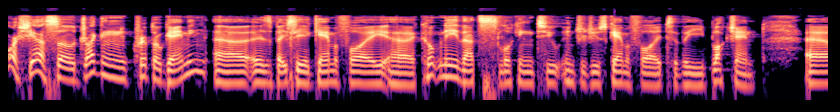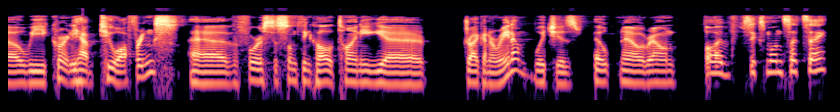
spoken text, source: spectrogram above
Of course, yeah. So Dragon Crypto Gaming uh, is basically a GameFi uh, company that's looking to introduce GameFi to the blockchain. Uh, we currently have two offerings. Uh, the first is something called Tiny uh, Dragon Arena, which is out now around five, six months, I'd say.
